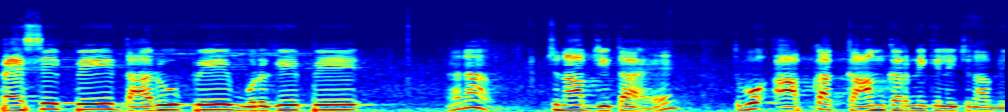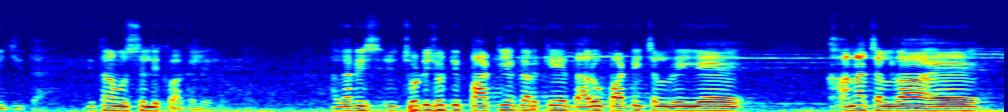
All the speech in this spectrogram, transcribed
पैसे पे, दारू पे, मुर्गे पे, है ना, चुनाव जीता है तो वो आपका काम करने के लिए चुनाव नहीं जीता है। इतना मुझसे लिखवा के ले लो। अगर इस छोटी छोटी पार्टियाँ करके दारू पार्टी चल रही है, खाना चल रहा है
